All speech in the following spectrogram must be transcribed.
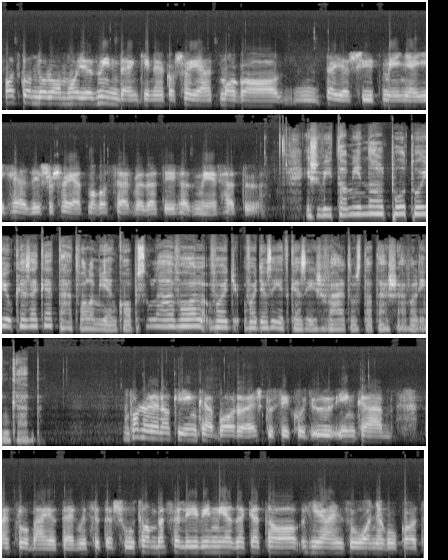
Azt gondolom, hogy ez mindenkinek a saját maga teljesítményeihez és a saját maga szervezetéhez mérhető. És vitaminnal pótoljuk ezeket, tehát valamilyen kapszulával, vagy, vagy az étkezés változtatásával inkább? Van olyan, aki inkább arra esküszik, hogy ő inkább megpróbálja természetes úton befelé vinni ezeket a hiányzó anyagokat.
